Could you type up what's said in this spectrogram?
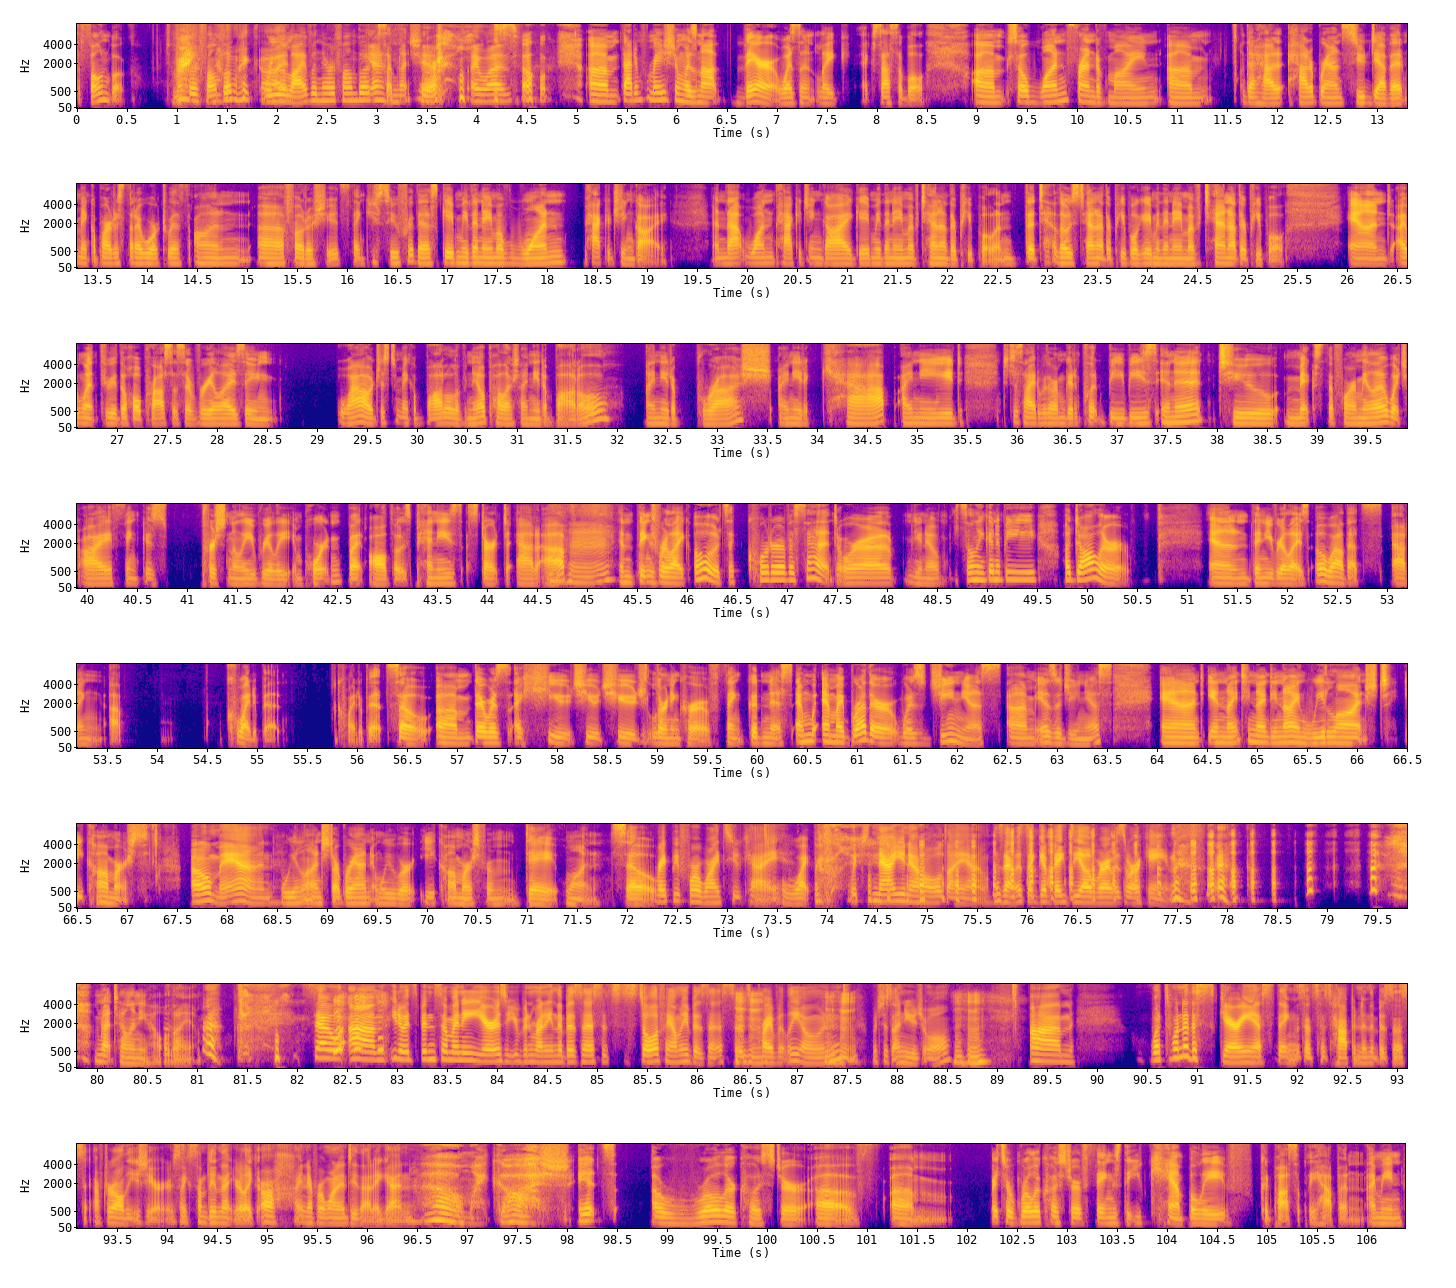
the phone book. Do you remember a phone Oh book? my Were you alive when there were phone books? Yes, I'm not sure. I was. so um, that information was not there. It wasn't like accessible. Um, so one friend of mine um, that had had a brand, Sue Devitt, makeup artist that I worked with on uh, photo shoots. Thank you, Sue, for this. Gave me the name of one packaging guy. And that one packaging guy gave me the name of 10 other people. And the t- those 10 other people gave me the name of 10 other people. And I went through the whole process of realizing, wow, just to make a bottle of nail polish, I need a bottle. I need a brush. I need a cap. I need to decide whether I'm going to put BBs in it to mix the formula, which I think is personally really important. But all those pennies start to add up. Mhm. And things were like, oh, it's a quarter of a cent, or a, you know, it's only going to be a dollar. And then you realize, oh, wow, that's adding up quite a bit, quite a bit. So um, there was a huge, huge, huge learning curve. Thank goodness. And and my brother was genius, um, is a genius. And in 1999, we launched e-commerce. Oh man. We launched our brand, and we were e-commerce from day one. So Right before Y2K, white. which now you know how old I am because that was like a big deal where I was working. I'm not telling you how old I am. so, um, you know, it's been so many years that you've been running the business. It's still a family business, so it's Mhm. privately owned, Mhm. which is unusual. hmm Um, what's one of the scariest things that has happened in the business after all these years? Like something that you're like, oh, I never want to do that again. Oh my gosh. It's a roller coaster of um it's a roller coaster of things that you can't believe could possibly happen. I mean,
